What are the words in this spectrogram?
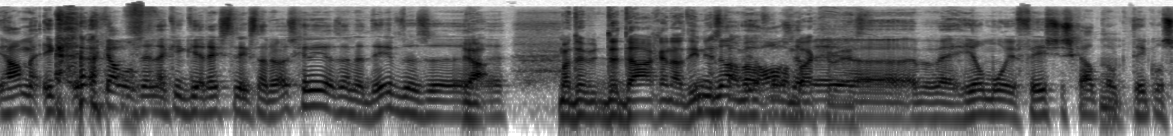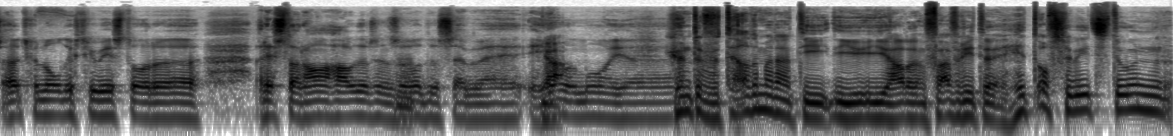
ja, maar ik, kan wel zijn dat ik rechtstreeks naar huis gereden ben naar Dave. Dus, uh, ja. Maar de, de dagen nadien is nou, dan wel vol een bak wij, geweest. Uh, hebben wij heel mooie feestjes gehad. Hm. Ook dikwijls uitgenodigd geweest door uh, restauranthouders en zo. Hm. Dus hebben wij heel ja. mooie... Gunther vertelde me dat die, die, die hadden een favoriete hit of zoiets toen,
